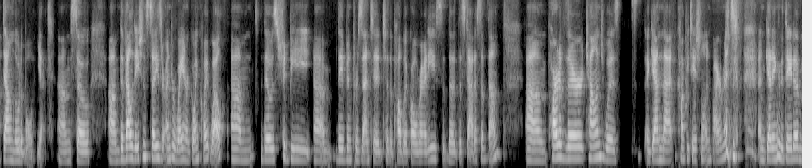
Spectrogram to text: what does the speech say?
downloadable yet. Um, so um, the validation studies are underway and are going quite well. Um, those should be, um, they've been presented to the public already, so the, the status of them. Um, part of their challenge was again, that computational environment and getting the data,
